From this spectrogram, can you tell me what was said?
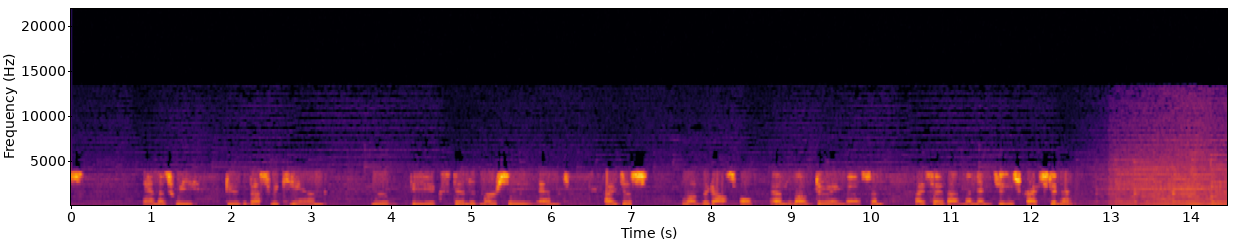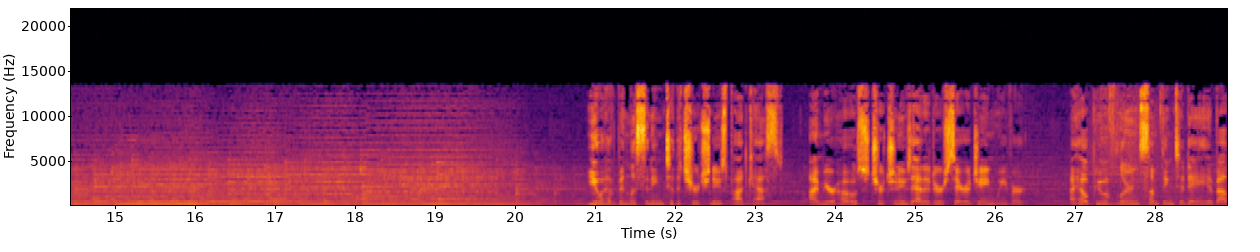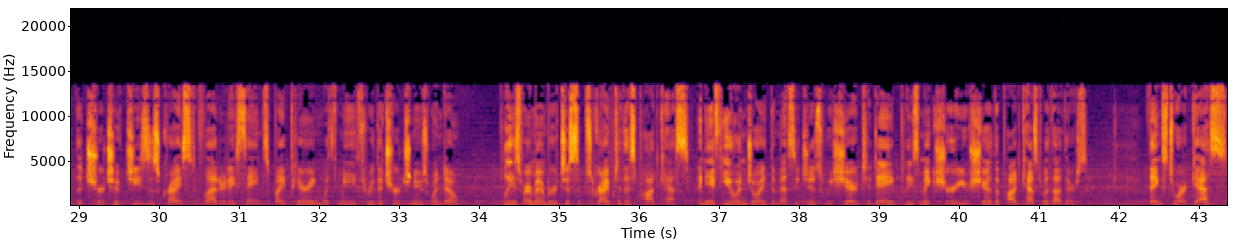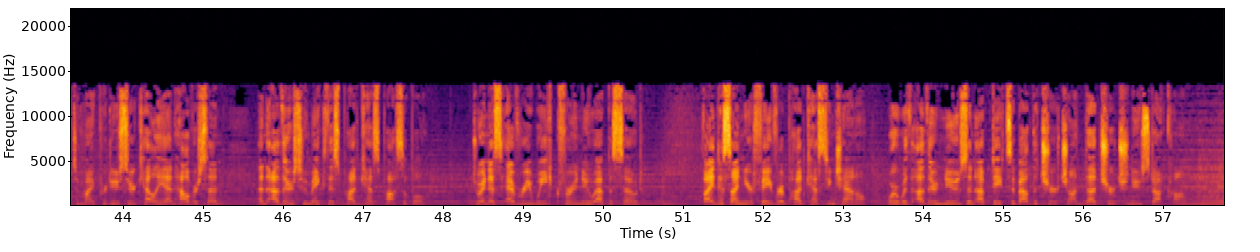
and as we do the best we can, we'll be extended mercy. And I just love the gospel and love doing this. And I say that in the name of Jesus Christ. Amen. You have been listening to the Church News Podcast. I'm your host, Church News editor Sarah Jane Weaver. I hope you have learned something today about the Church of Jesus Christ of Latter day Saints by peering with me through the Church News window. Please remember to subscribe to this podcast, and if you enjoyed the messages we shared today, please make sure you share the podcast with others. Thanks to our guests, to my producer, KellieAnn Halvorsen, and others who make this podcast possible. Join us every week for a new episode. Find us on your favorite podcasting channel or with other news and updates about the church on thechurchnews.com.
